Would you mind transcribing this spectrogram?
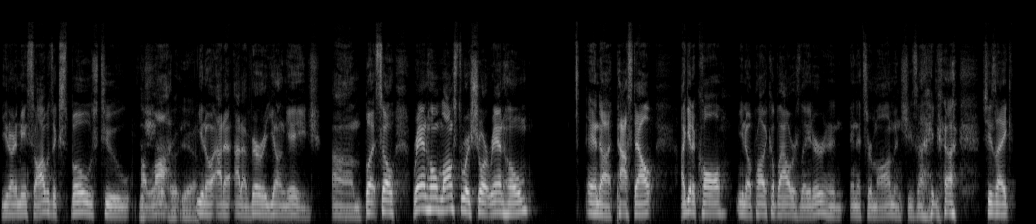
You know what I mean? So I was exposed to a sure, lot. yeah. You know, at a at a very young age. Um, but so ran home. Long story short, ran home and uh, passed out. I get a call, you know, probably a couple hours later, and and it's her mom, and she's like, she's like,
